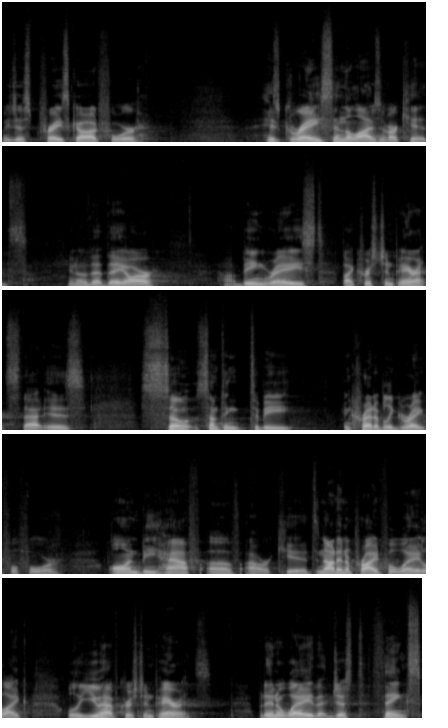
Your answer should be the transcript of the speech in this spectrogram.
We just praise God for His grace in the lives of our kids. You know, that they are uh, being raised by Christian parents. That is so something to be incredibly grateful for on behalf of our kids. Not in a prideful way, like, well, you have Christian parents, but in a way that just thanks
